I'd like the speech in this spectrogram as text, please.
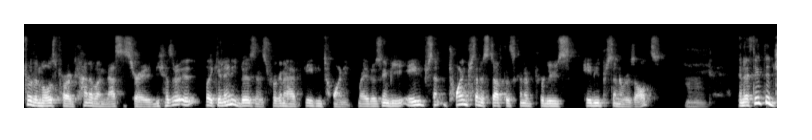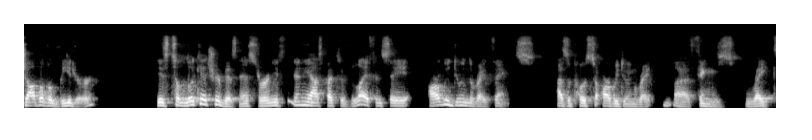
for the most part, kind of unnecessary because, it, like in any business, we're going to have 80 20, right? There's going to be 80%, 20% of stuff that's going to produce 80% of results. Mm-hmm. And I think the job of a leader is to look at your business or any, any aspect of your life and say, are we doing the right things? as opposed to are we doing right uh, things right,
